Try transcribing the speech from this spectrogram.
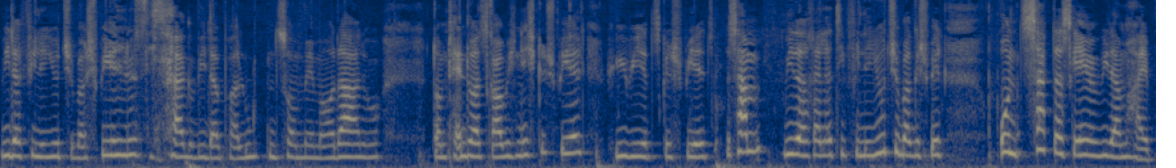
Wieder viele YouTuber spielen es. Ich sage wieder Paluten, Zombie, Maudado. Domtendo hat es, glaube ich, nicht gespielt. Hübi jetzt gespielt. Es haben wieder relativ viele YouTuber gespielt. Und zack, das Game wieder im Hype.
